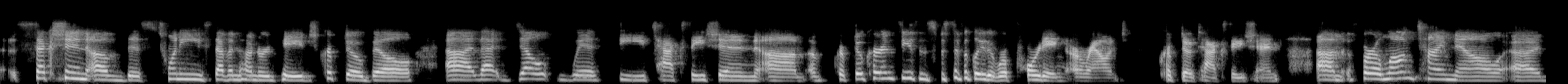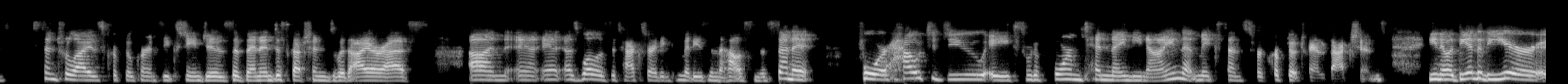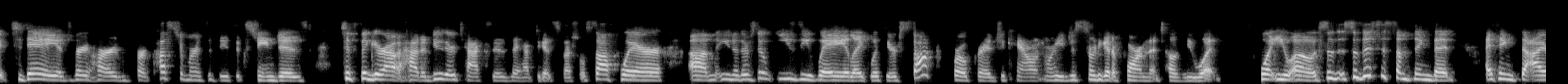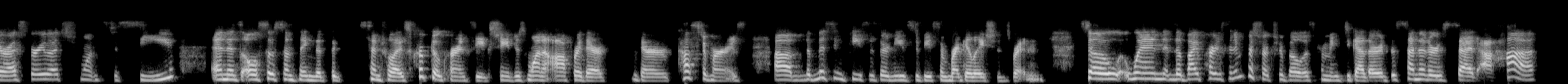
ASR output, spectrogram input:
uh, section of this 2,700 page crypto bill uh, that dealt with the taxation um, of cryptocurrencies and specifically the reporting around crypto taxation. Um, for a long time now, uh, centralized cryptocurrency exchanges have been in discussions with IRS and, and, as well as the tax writing committees in the House and the Senate for how to do a sort of form 1099 that makes sense for crypto transactions. You know, at the end of the year, today it's very hard for customers of these exchanges to figure out how to do their taxes. They have to get special software. Um, you know, there's no easy way like with your stock brokerage account where you just sort of get a form that tells you what what you owe. So, th- so this is something that I think the IRS very much wants to see. And it's also something that the centralized cryptocurrency exchanges want to offer their their customers. Um, the missing piece is there needs to be some regulations written. So when the bipartisan infrastructure bill was coming together, the senators said, "Aha."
